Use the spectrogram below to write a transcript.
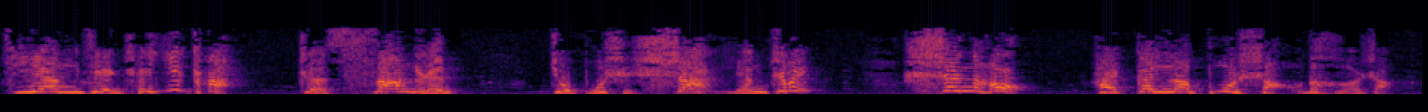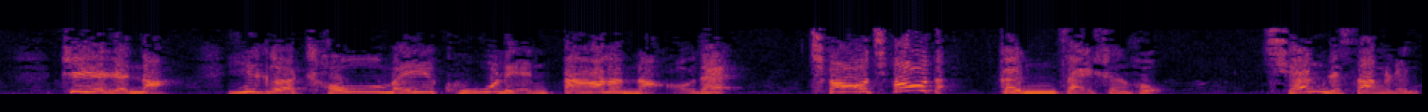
江建成一看，这三个人就不是善良之辈，身后还跟了不少的和尚。这些人呐，一个愁眉苦脸，耷了脑袋，悄悄的跟在身后。前面这三个人。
